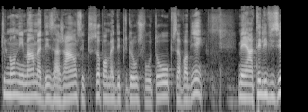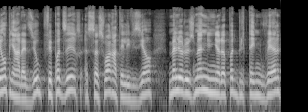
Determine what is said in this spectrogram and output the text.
Tout le monde est membre à des agences et tout ça pour mettre des plus grosses photos, puis ça va bien. Mais en télévision puis en radio, vous ne pouvez pas dire ce soir en télévision, malheureusement, il n'y aura pas de bulletin de nouvelles.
